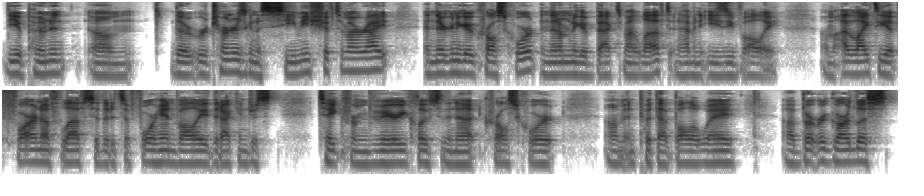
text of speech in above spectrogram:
The opponent, um, the returner is going to see me shift to my right, and they're going to go cross court, and then I'm going to go back to my left and have an easy volley. Um, I like to get far enough left so that it's a forehand volley that I can just take from very close to the net, cross court, um, and put that ball away. Uh, but regardless,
